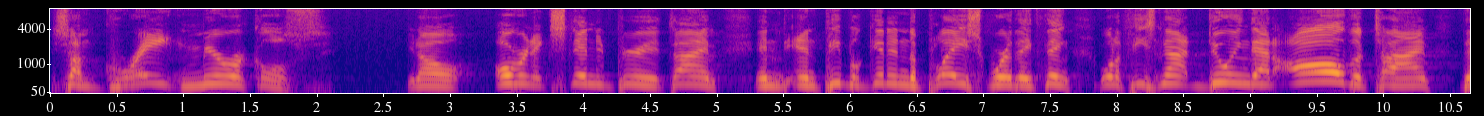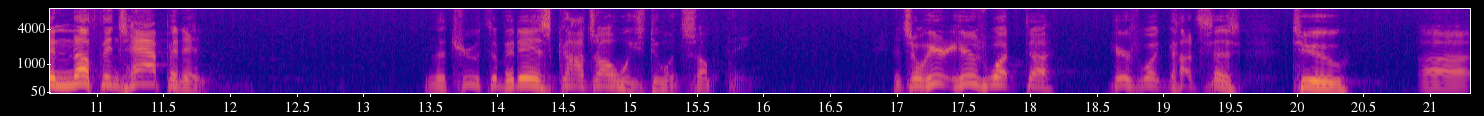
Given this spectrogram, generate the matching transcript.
some great miracles. You know, over an extended period of time, and, and people get in the place where they think, well, if he's not doing that all the time, then nothing's happening. And the truth of it is, God's always doing something. And so here, here's, what, uh, here's what God says to uh,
